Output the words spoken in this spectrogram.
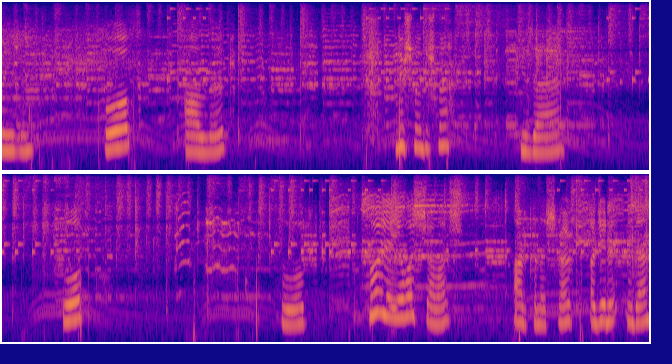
benzin. Hop. Aldık. Düşme düşme. Güzel. Hop. Hop. Böyle yavaş yavaş. Arkadaşlar acele etmeden.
